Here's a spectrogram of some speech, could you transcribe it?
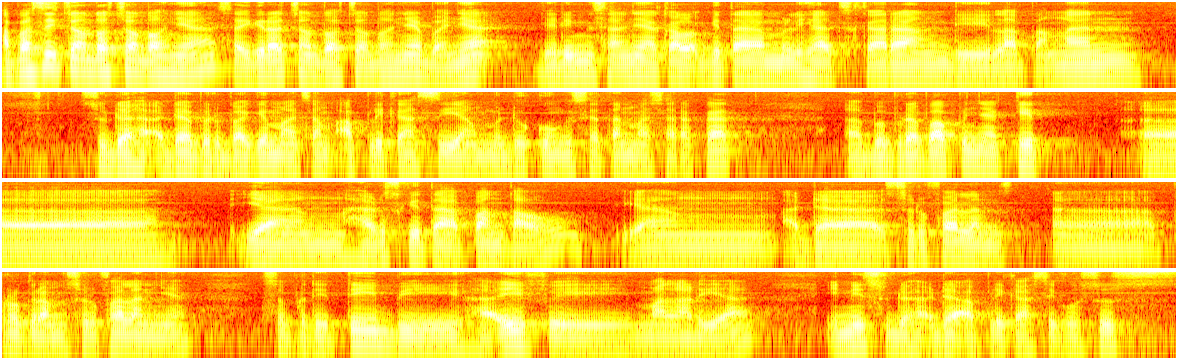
Apa sih contoh-contohnya? Saya kira contoh-contohnya banyak. Jadi misalnya kalau kita melihat sekarang di lapangan sudah ada berbagai macam aplikasi yang mendukung kesehatan masyarakat. Eh, beberapa penyakit uh, yang harus kita pantau, yang ada surveillance uh, program surveillance seperti TB, HIV, malaria, ini sudah ada aplikasi khusus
